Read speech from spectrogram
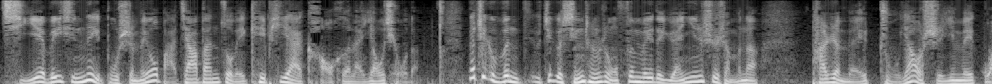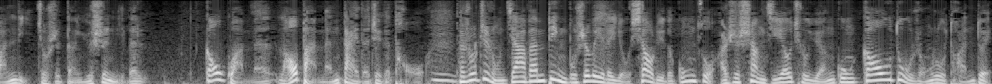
企业微信内部是没有把加班作为 KPI 考核来要求的。那这个问这个形成这种氛围的原因是什么呢？他认为主要是因为管理，就是等于是你的。”高管们、老板们带的这个头，他说这种加班并不是为了有效率的工作，而是上级要求员工高度融入团队。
